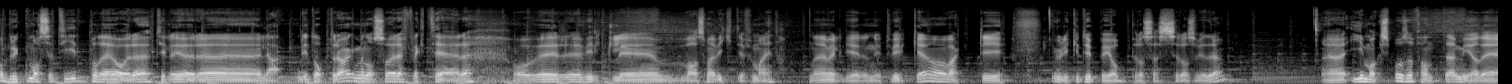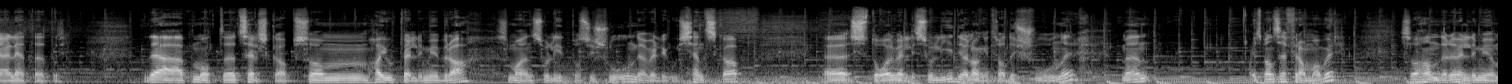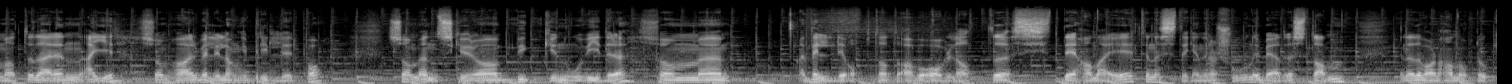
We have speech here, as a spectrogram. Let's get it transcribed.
Og brukt masse tid på det året til å gjøre ja, litt oppdrag, men også reflektere over virkelig hva som er viktig for meg da, når jeg velger nytt virke, og vært i ulike typer jobbprosesser osv. Eh, I Maxbo så fant jeg mye av det jeg lette etter. Det er på en måte et selskap som har gjort veldig mye bra, som har en solid posisjon, de har veldig god kjennskap, eh, står veldig solid, de har lange tradisjoner. Men hvis man ser framover, så handler det veldig mye om at det er en eier som har veldig lange briller på, som ønsker å bygge noe videre, som eh, er veldig opptatt av å overlate det han eier til neste generasjon i bedre stand enn det det var når han overtok.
